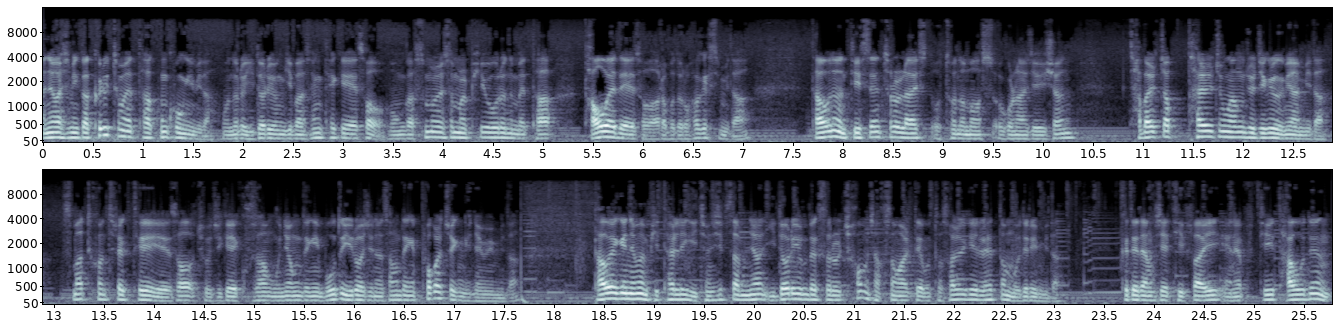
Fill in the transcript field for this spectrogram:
안녕하십니까. 크립토 메타 콩콩입니다. 오늘은 이더리움 기반 생태계에서 뭔가 스물스물 피어오르는 meta DAO에 대해서 알아보도록 하겠습니다. DAO는 Decentralized Autonomous Organization 자발적 탈중앙 조직을 의미합니다. smart contract에 의해서 조직의 구성, 운영 등이 모두 이루어지는 상당히 포괄적인 개념입니다. DAO의 개념은 비탈릭 2013년 이더리움 백서를 처음 작성할 때부터 설계를 했던 모델입니다. 그때 당시에 DeFi, NFT, DAO 등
